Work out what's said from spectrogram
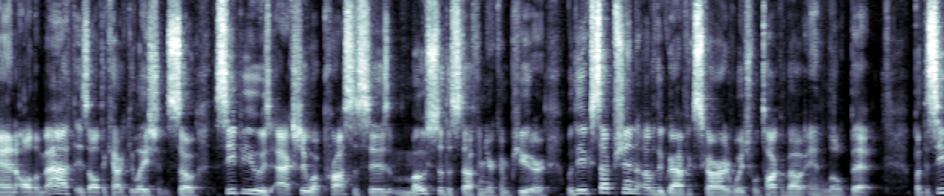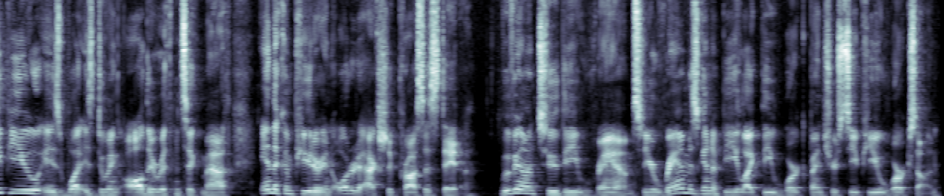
And all the math is all the calculations. So the CPU is actually what processes most of the stuff in your computer, with the exception of the graphics card, which we'll talk about in a little bit. But the CPU is what is doing all the arithmetic math in the computer in order to actually process data. Moving on to the RAM. So your RAM is going to be like the workbench your CPU works on.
